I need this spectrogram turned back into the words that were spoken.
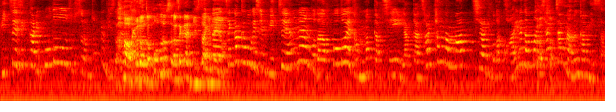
비트의 색깔이 포도 주스랑 조금 비슷해요. 아 그렇죠. 포도주스랑 색깔이 비슷하긴 근데 해요. 생각하고 비트의 향내음보다 포도의 단맛 같이 약간 설탕 단맛이라기보다 과일의 단맛이 그렇죠. 살짝 나는 감이 있어요.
